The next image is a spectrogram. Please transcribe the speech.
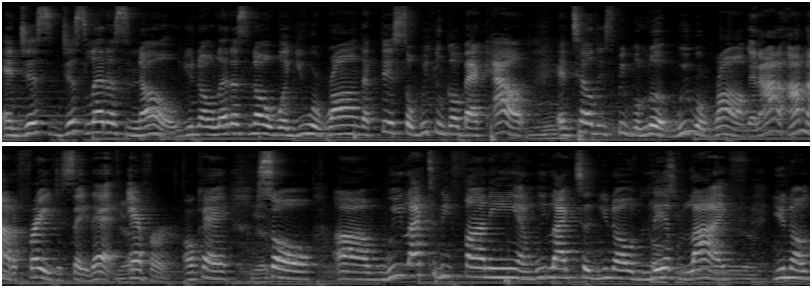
And just just let us know. You know, let us know when you were wrong at this, so we can go back out Mm-hmm. and tell these people, look, we were wrong. And I, I'm not afraid to say that Yep. ever. Okay. Yep. So um, we like to be funny and we like to, you know, live life. yeah. You know,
